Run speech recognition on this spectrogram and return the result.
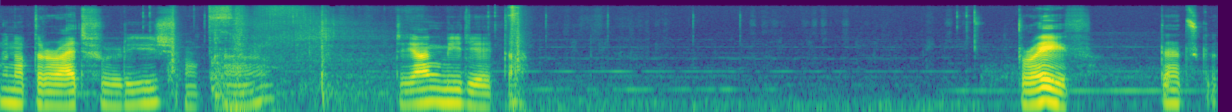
Not the rightful liege. Okay. The young mediator. Brave. That's good.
